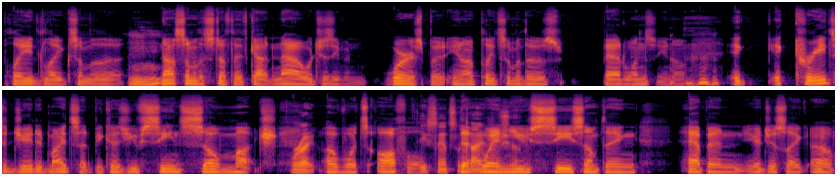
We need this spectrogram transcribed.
played like some of the Mhm. not some of the stuff they've got now, which is even worse, but you know, I played some of those bad ones, you know. It it creates a jaded mindset because you've seen so much right. of what's awful that when you. you see something happen, you're just like, "Oh,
